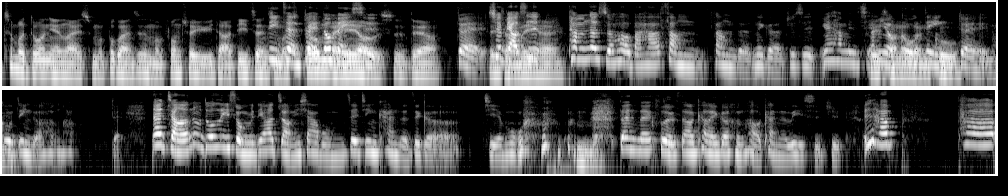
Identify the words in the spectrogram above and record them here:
这么多年来，什么不管是什么风吹雨打、地震，地震对都没有，是，对啊，对，所以表示他们那时候把它放放的那个，就是因为他们下面有固定，对，固定的很好。对，那讲了那么多历史，我们一定要讲一下我们最近看的这个节目，嗯，在 Netflix 上看了一个很好看的历史剧，而且它。他，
